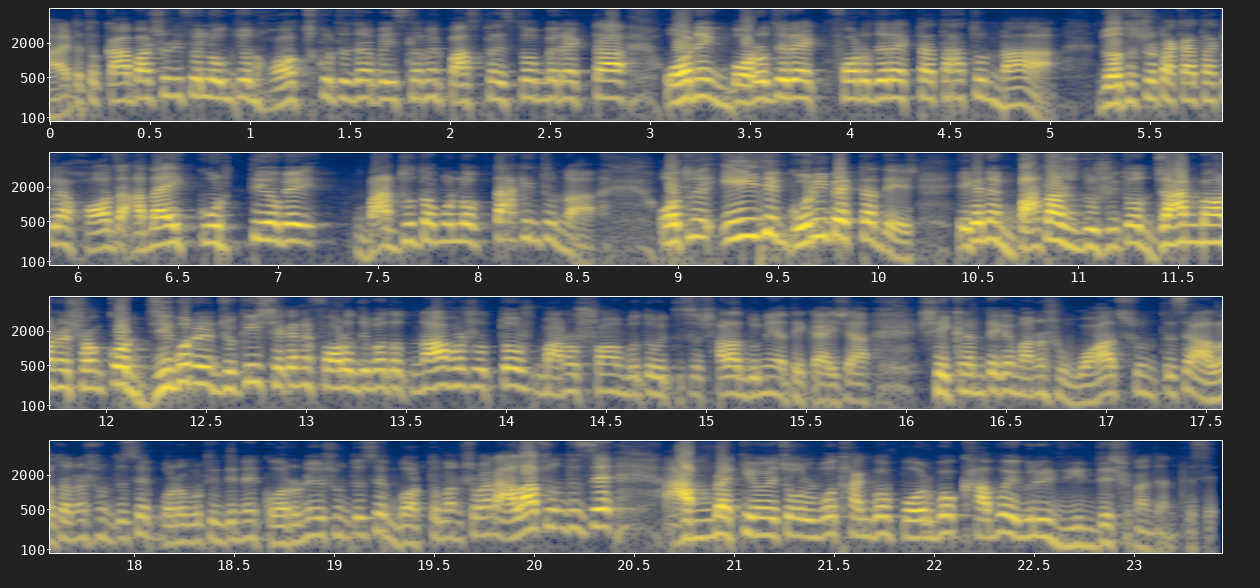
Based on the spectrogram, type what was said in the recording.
না, এটা তো কাবা শরীফে লোকজন হজ করতে যাবে, ইসলামের পাঁচটা স্তম্ভের একটা, অনেক বড়জের এক, ফরজের একটা, তা তো না। যথেষ্ট টাকা থাকলে হজ আদায় করতে হবে, বাধ্যতামূলক তা কিন্তু না। অথচ এই যে গরিব একটা দেশ, এখানে বাতাস দূষিত, যানবাহনের সংকট, জীবনের ঝুঁকি, সেখানে ফরজ ইবাদত না হওয়া সত্ত্বেও মানুষ সমবেত হইতেছে সারা দুনিয়া থেকে আইসা। সেখান থেকে মানুষ ওয়াজ শুনতেছে, আলোচনা শুনতেছে, পরবর্তী দিনে করণীয় শুনতেছে, বর্তমান সময়ের আলাপ শুনতেছে। আমরা কীভাবে চলবো? থাকব, পড়ব, খাব, এগুলির নির্দেশনা জানতেছে।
